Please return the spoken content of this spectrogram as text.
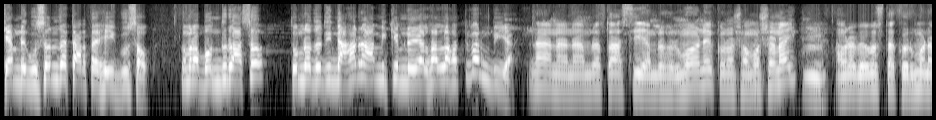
কেমনে গুছানো যায়? তাড়াতাড়ি এই গুছাও। তোমরা বন্ধুরা আসো তোমরা যদি না হারো আমি কেমনে আল্লাহ আল্লাহ হতে পারব বিয়া? না না না আমরা তো আছি আমরা হরমোনে কোনো সমস্যা নাই। আমরা ব্যবস্থা করব না।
